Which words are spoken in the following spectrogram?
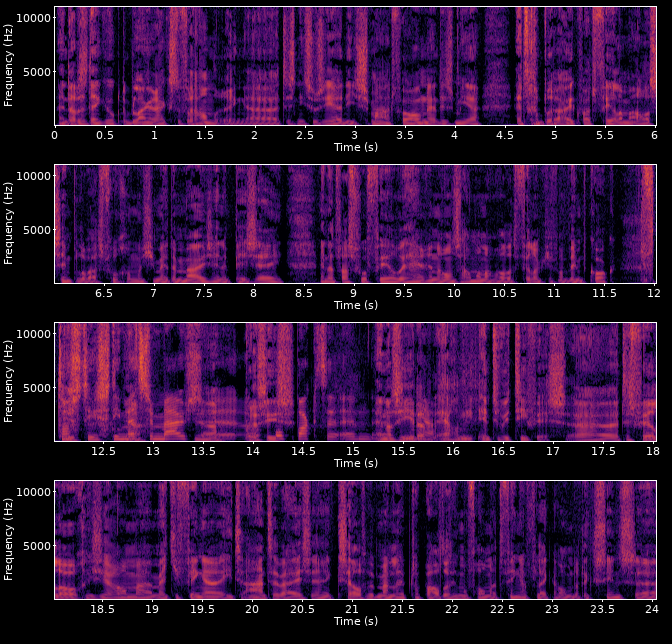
En dat is denk ik ook de belangrijkste verandering. Eh, het is niet zozeer die smartphone, het is meer het gebruik wat vele malen simpeler was. Vroeger moest je met een muis en een pc. En dat was voor veel, we herinneren ons allemaal nog wel het filmpje van Wim Kok. Fantastisch, die met zijn muis Ja, oppakte. En, En dan zie je dat ja. het eigenlijk niet intuïtief is. Eh, het is veel logischer om eh, met je vinger iets aan te wijzen. Ik zelf heb mijn laptop altijd helemaal vol met vingervlekken. Omdat ik sinds, eh,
